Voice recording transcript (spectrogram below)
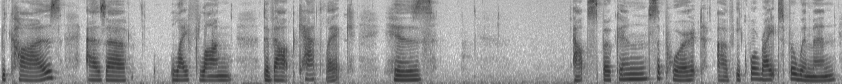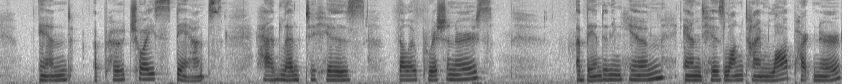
because as a lifelong devout Catholic, his outspoken support of equal rights for women and a pro-choice stance had led to his fellow parishioners abandoning him and his longtime law partner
